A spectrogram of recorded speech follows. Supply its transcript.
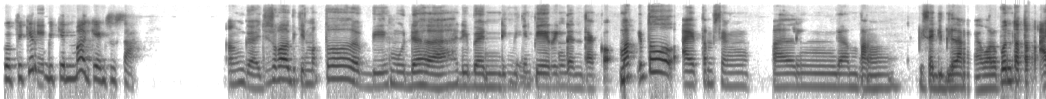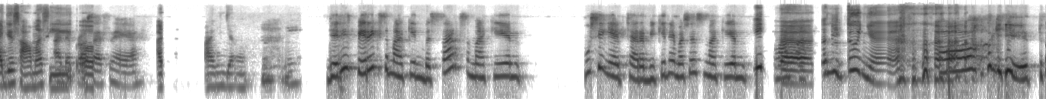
Gue pikir iya. bikin mug yang susah. Enggak, justru kalau bikin mug tuh lebih mudah lah dibanding bikin piring dan teko. Mug itu items yang paling gampang bisa dibilang ya walaupun tetap aja sama sih ada prosesnya ya. ada panjang. Jadi piring semakin besar semakin pusing ya cara bikinnya maksudnya semakin iya tentunya. Oh gitu.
